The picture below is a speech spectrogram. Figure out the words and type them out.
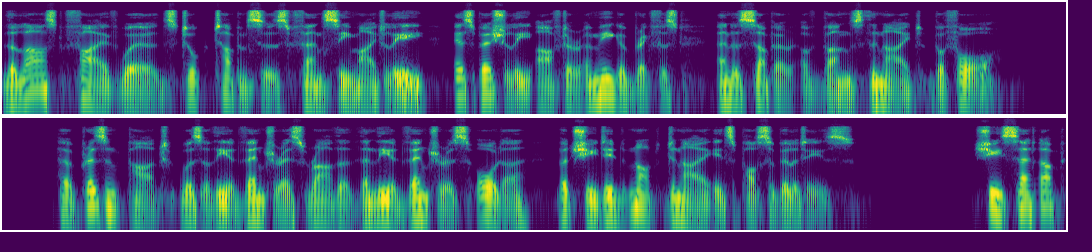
The last five words took Tuppence's fancy mightily, especially after a meagre breakfast and a supper of buns the night before. Her present part was of the adventuress rather than the adventurous order, but she did not deny its possibilities. She sat up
